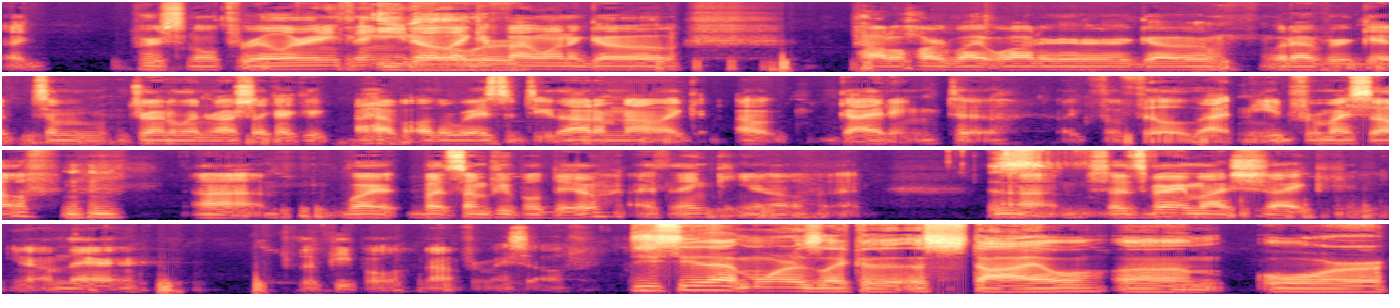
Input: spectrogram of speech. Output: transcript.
like, personal thrill or anything. you know, like or- if I want to go paddle hard white water, go whatever, get some adrenaline rush, like I could, I have other ways to do that. I'm not like out guiding to like fulfill that need for myself. Mhm. Um, what, but some people do, I think, you know, um, so it's very much like you know I'm there for the people, not for myself. do you see that more as like a, a style um, or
